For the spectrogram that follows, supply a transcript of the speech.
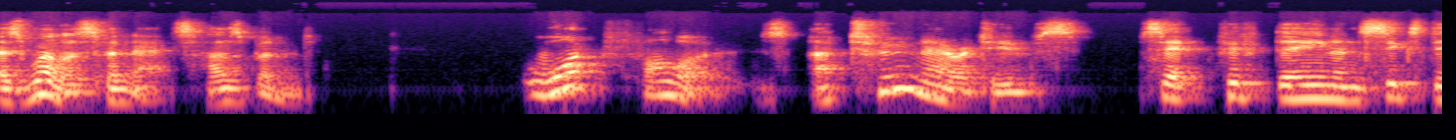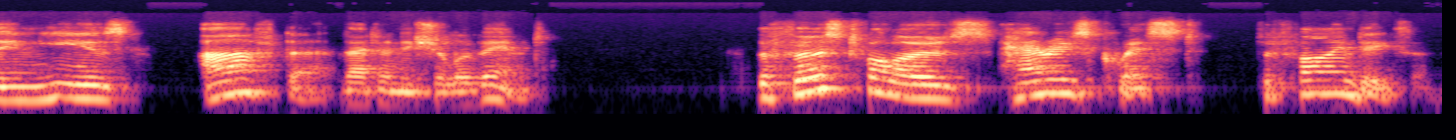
as well as for Nat's husband. What follows are two narratives set 15 and 16 years after that initial event. The first follows Harry's quest to find Ethan.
